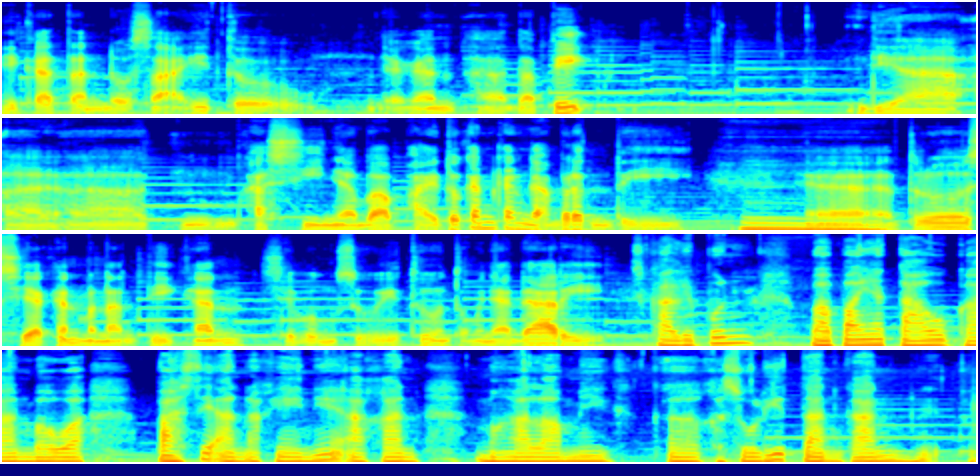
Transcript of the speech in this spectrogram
ikatan dosa itu ya kan uh, tapi dia uh, uh, kasihnya bapak itu kan kan nggak berhenti hmm. uh, terus ya kan menantikan si bungsu itu untuk menyadari sekalipun bapaknya tahu kan bahwa pasti anaknya ini akan mengalami uh, kesulitan kan gitu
